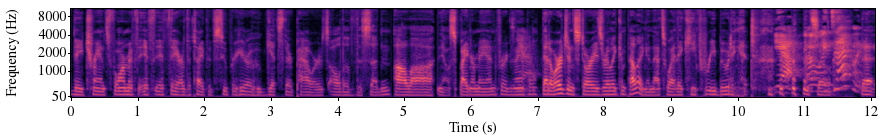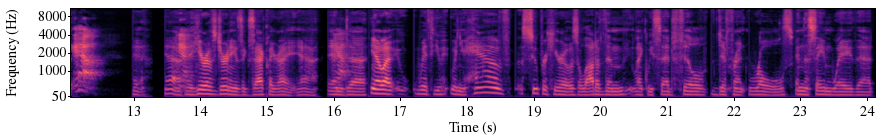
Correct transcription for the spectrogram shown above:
they transform if, if if they are the type of superhero who gets their powers all of the sudden, a la you know Spider Man, for example. Yeah. That origin story is really compelling, and that's why they keep rebooting it. Yeah. oh, so exactly. That, yeah. Yeah. Yeah, yeah, the hero's journey is exactly right. Yeah, and yeah. Uh, you know, uh, with you when you have superheroes, a lot of them, like we said, fill different roles in the same way that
